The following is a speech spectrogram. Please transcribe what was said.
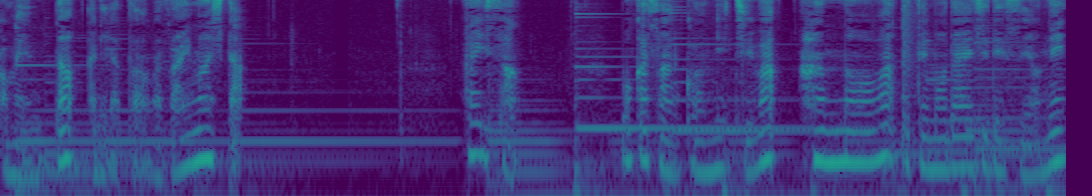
コメントありがとうございました。愛さんもかさんこんにちは。反応はとても大事ですよね。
